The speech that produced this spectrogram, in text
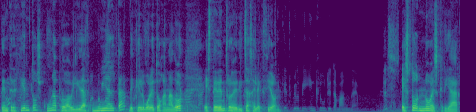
de entre cientos con una probabilidad muy alta de que el boleto ganador esté dentro de dicha selección. Esto no es criar.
